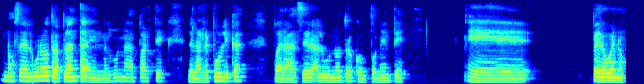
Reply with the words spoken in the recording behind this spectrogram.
no sé, alguna otra planta en alguna parte de la República para hacer algún otro componente. Eh, pero bueno,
